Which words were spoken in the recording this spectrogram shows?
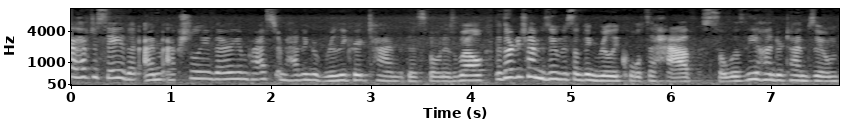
I have to say that I'm actually very impressed. I'm having a really great time with this phone as well. The 30 times zoom is something really cool to have. So is the 100 times zoom.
